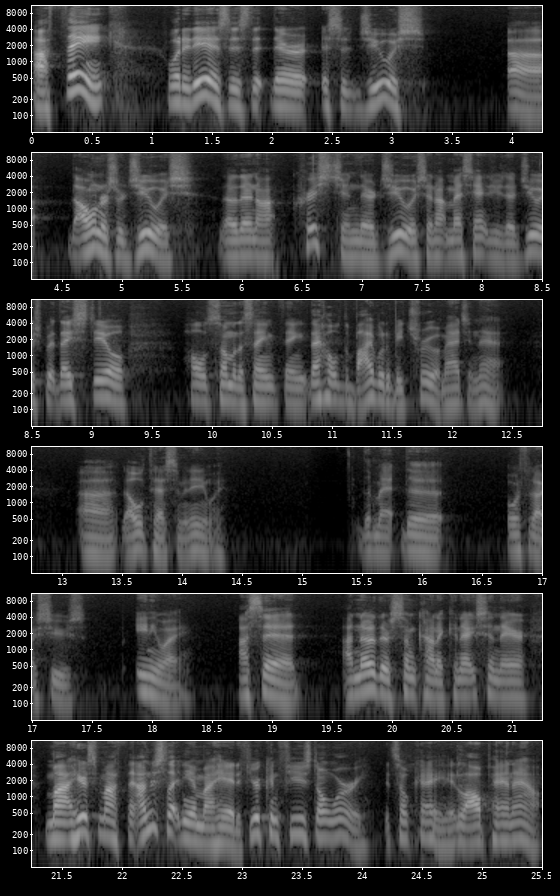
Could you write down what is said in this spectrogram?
I think what it is is that they're, it's a Jewish, uh, the owners are Jewish, though they're not Christian, they're Jewish. They're not Messianic Jews, they're Jewish, but they still hold some of the same things. They hold the Bible to be true. Imagine that. Uh, the Old Testament, anyway. The, the Orthodox Jews. Anyway, I said, I know there's some kind of connection there. My, here's my thing. I'm just letting you in my head. If you're confused, don't worry. It's okay. It'll all pan out.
